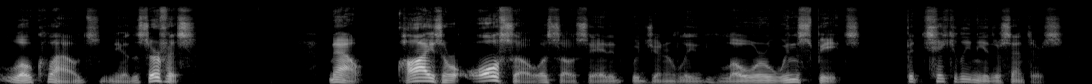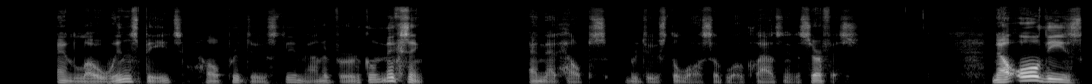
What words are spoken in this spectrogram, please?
low clouds near the surface. Now, highs are also associated with generally lower wind speeds, particularly near their centers. And low wind speeds help reduce the amount of vertical mixing, and that helps reduce the loss of low clouds near the surface. Now, all these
